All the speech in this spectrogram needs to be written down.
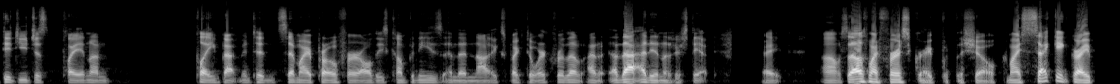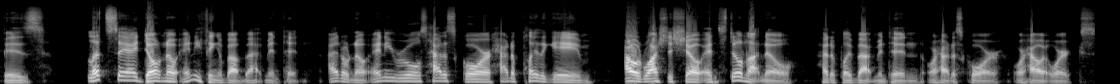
did you just plan on playing badminton semi-pro for all these companies and then not expect to work for them. I that I didn't understand. Right. Um, so that was my first gripe with the show. My second gripe is, let's say I don't know anything about badminton. I don't know any rules, how to score, how to play the game. I would watch the show and still not know how to play badminton or how to score or how it works.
